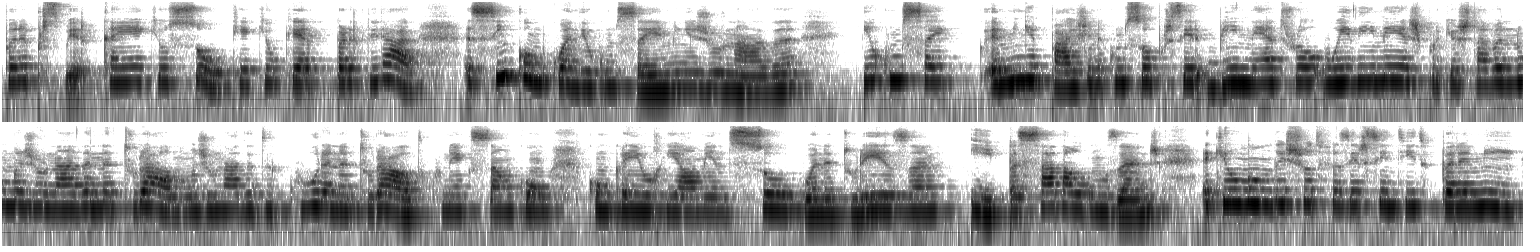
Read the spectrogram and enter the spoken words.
para perceber quem é que eu sou, o que é que eu quero partilhar. Assim como quando eu comecei a minha jornada, eu comecei a minha página começou por ser Be Natural with Inês, porque eu estava numa jornada natural, numa jornada de cura natural, de conexão com, com quem eu realmente sou, com a natureza. E, passado alguns anos, aquilo não me deixou de fazer sentido para mim.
